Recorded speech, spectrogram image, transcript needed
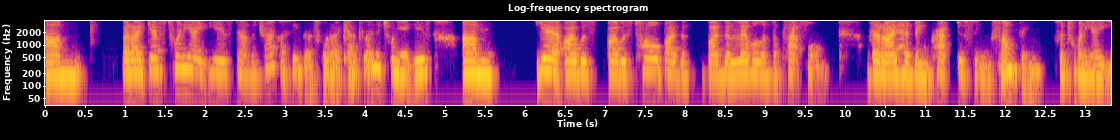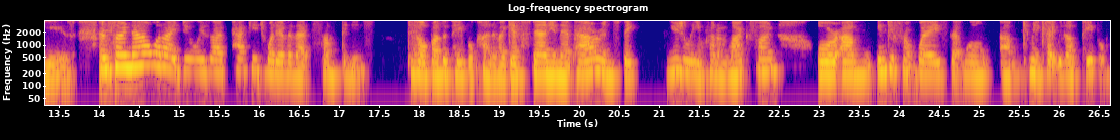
Um, but I guess 28 years down the track, I think that's what I calculated. 28 years. Um, yeah, I was I was told by the by the level of the platform that I had been practicing something for 28 years. And so now what I do is I package whatever that something is to help other people kind of, I guess, stand in their power and speak usually in front of a microphone or um, in different ways that will um, communicate with other people.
